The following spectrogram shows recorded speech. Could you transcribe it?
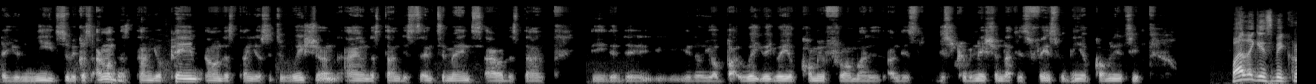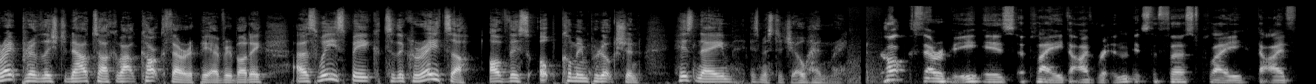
that you need. So, because I understand your pain, I understand your situation, I understand the sentiments, I understand the, the, the you know your where, where you're coming from and, and this discrimination that is faced within your community. Well, it gives me great privilege to now talk about cock therapy, everybody, as we speak to the creator of this upcoming production. His name is Mr. Joe Henry. Cock Therapy is a play that I've written. It's the first play that I've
